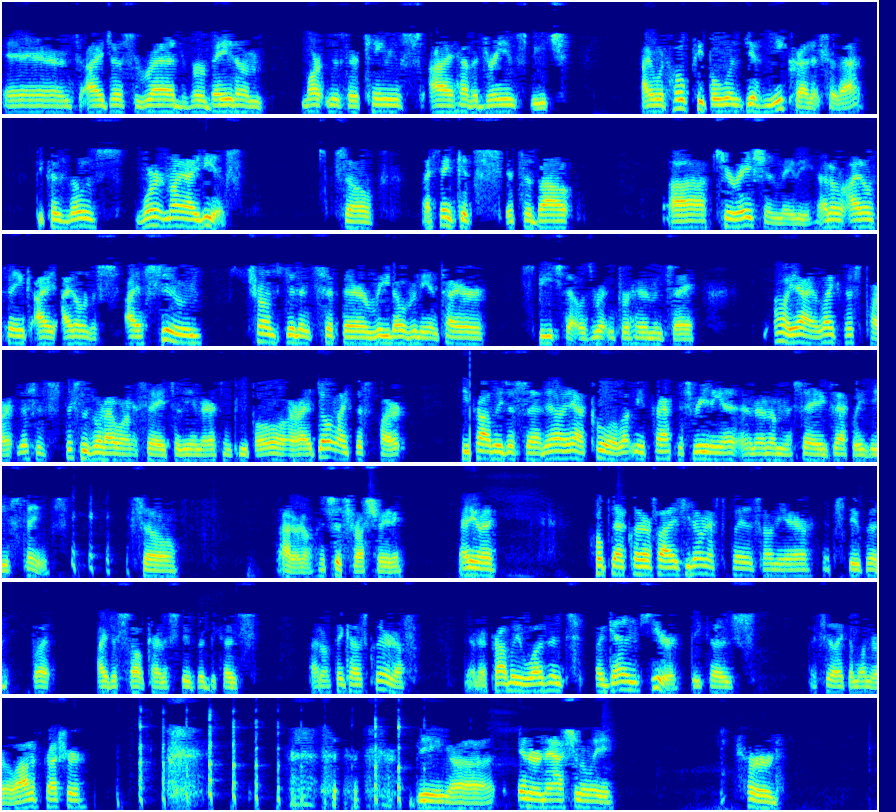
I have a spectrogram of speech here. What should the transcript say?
and I just read verbatim Martin Luther King's I Have a Dream speech, I would hope people wouldn't give me credit for that because those weren't my ideas. So I think it's it's about uh curation maybe. I don't I don't think I I don't I assume Trump didn't sit there read over the entire speech that was written for him and say, "Oh yeah, I like this part. This is this is what I want to say to the American people," or "I don't like this part. He probably just said, "Oh yeah, cool. Let me practice reading it, and then I'm going to say exactly these things." so, I don't know. It's just frustrating. Anyway, hope that clarifies. You don't have to play this on the air. It's stupid, but I just felt kind of stupid because I don't think I was clear enough, and I probably wasn't again here because I feel like I'm under a lot of pressure. Being uh, internationally heard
